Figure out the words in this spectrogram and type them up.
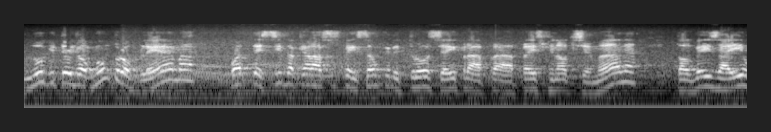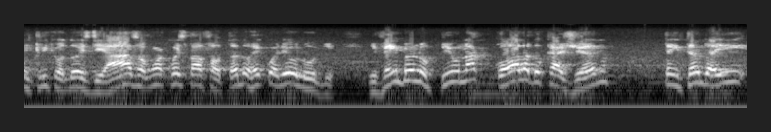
Lug teve algum problema, pode ter sido aquela suspensão que ele trouxe aí para esse final de semana. Talvez aí um clique ou dois de asa, alguma coisa estava faltando, recolheu o Lug. E vem Bruno Pio na cola do Cajano, tentando aí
